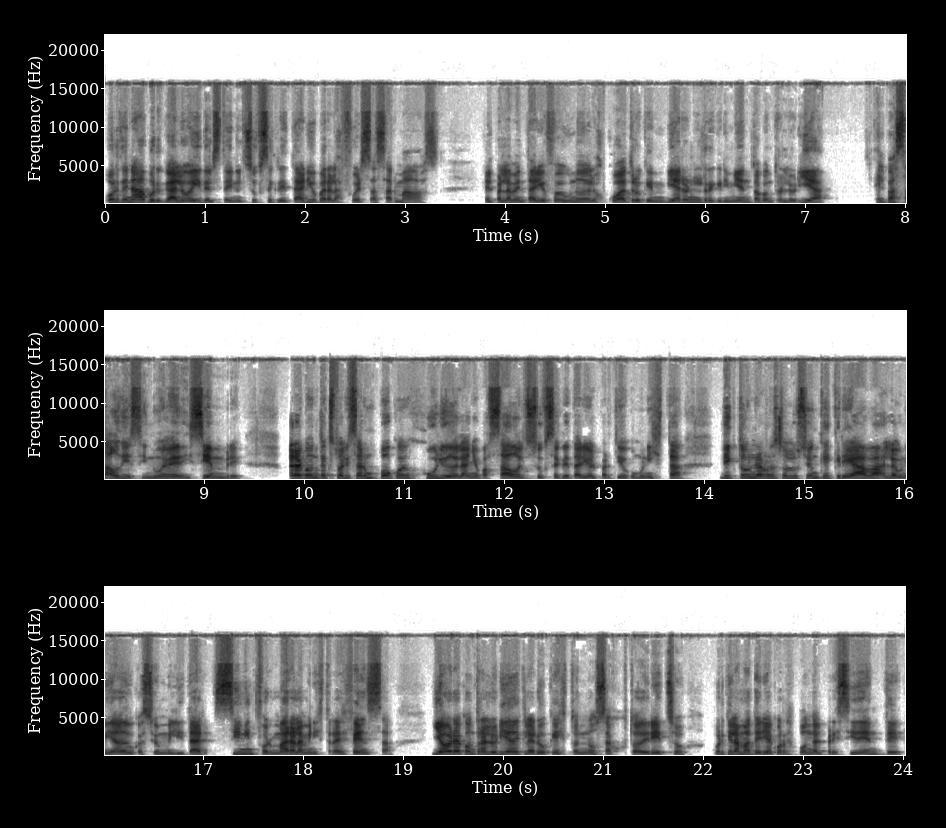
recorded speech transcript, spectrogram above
ordenada por Galo Edelstein, el subsecretario para las Fuerzas Armadas. El parlamentario fue uno de los cuatro que enviaron el requerimiento a Contraloría el pasado 19 de diciembre. Para contextualizar un poco, en julio del año pasado, el subsecretario del Partido Comunista dictó una resolución que creaba la Unidad de Educación Militar sin informar a la ministra de Defensa. Y ahora Contraloría declaró que esto no se ajustó a derecho porque la materia corresponde al presidente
